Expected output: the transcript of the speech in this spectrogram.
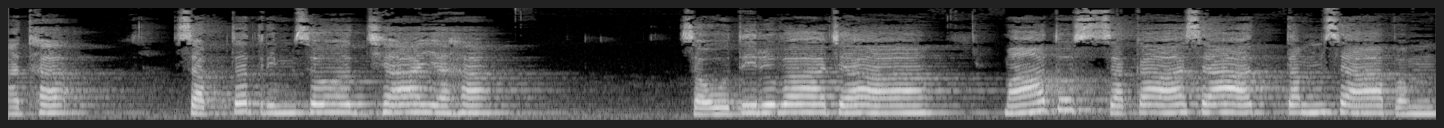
अथ सप्तत्रिंशोऽध्यायः। सौतिरुवाच मातुः सकाशात्तं शापम्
